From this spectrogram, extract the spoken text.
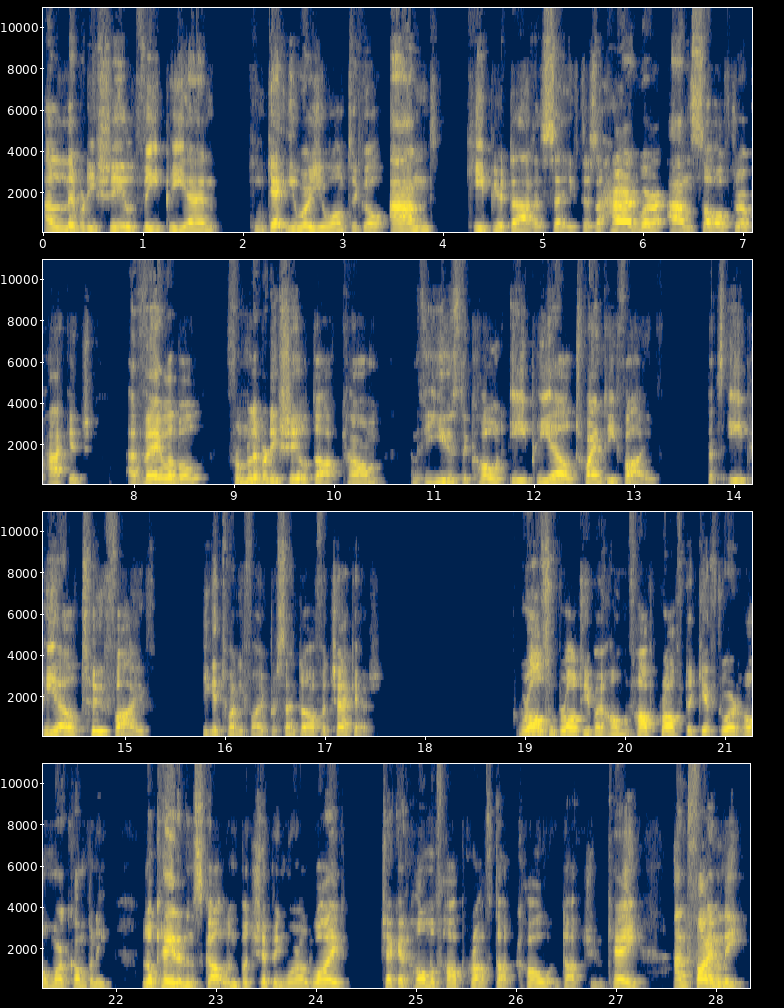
a Liberty Shield VPN can get you where you want to go and keep your data safe. There's a hardware and software package available from libertyshield.com. And if you use the code EPL25, that's EPL25, you get 25% off at checkout. We're also brought to you by Home of Hopcroft, a giftware and homeware company located in Scotland but shipping worldwide. Check out homeofhopcroft.co.uk. And finally,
